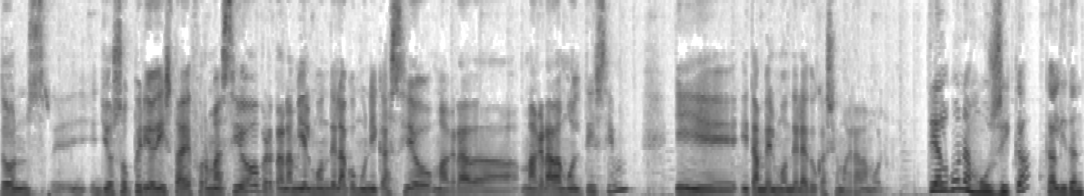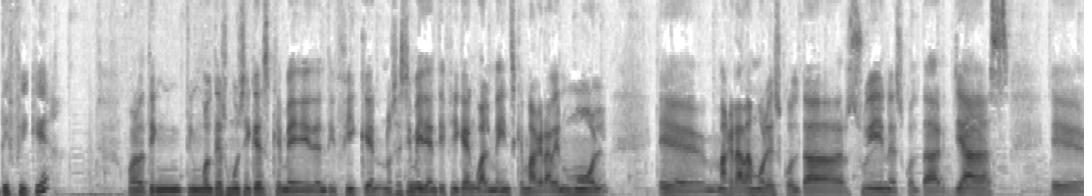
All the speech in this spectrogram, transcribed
Doncs eh, jo sóc periodista de formació, per tant a mi el món de la comunicació m'agrada moltíssim i, i també el món de l'educació m'agrada molt. Té alguna música que l'identifiqui? Bueno, tinc, tinc moltes músiques que m'identifiquen, no sé si m'identifiquen o almenys que m'agraden molt. Eh, M'agrada molt escoltar swing, escoltar jazz, Eh,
